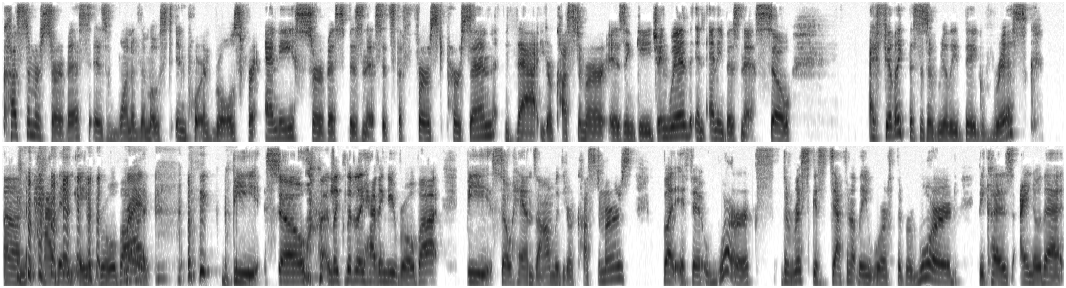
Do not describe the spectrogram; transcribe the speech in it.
customer service is one of the most important roles for any service business. It's the first person that your customer is engaging with in any business. So, I feel like this is a really big risk um, having a robot be so, like, literally having a robot be so hands on with your customers but if it works, the risk is definitely worth the reward because I know that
